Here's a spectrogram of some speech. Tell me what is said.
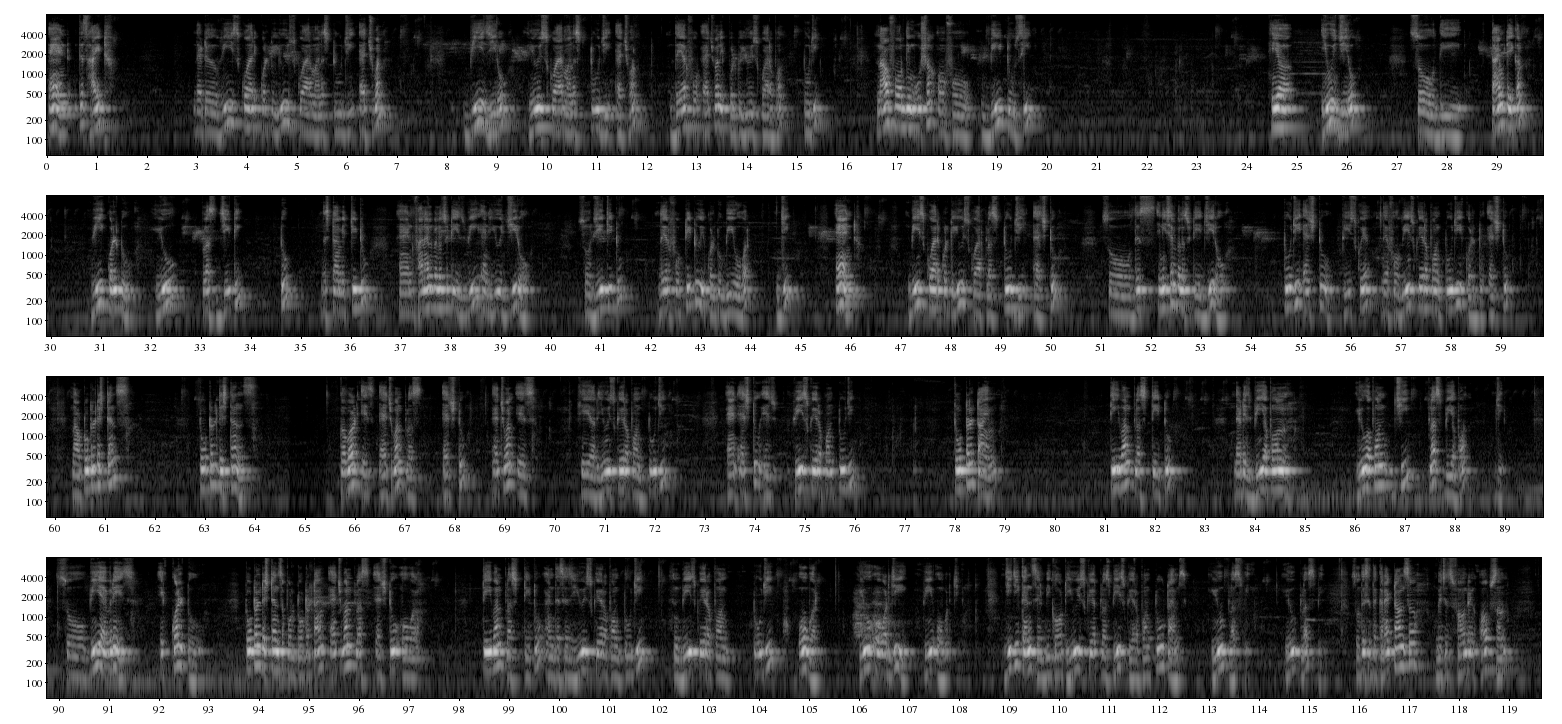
And this height that uh, V square equal to U square minus 2G H1, B is 0 u square minus 2g h1 therefore h1 equal to u square upon 2g now for the motion of uh, b to c. Here u is 0 so the time taken v equal to u plus gt 2 this time is t2 and final velocity is v and u is 0 so gt2 therefore t2 equal to b over g and b square equal to u square plus 2g h2 so this initial velocity is 0 2g h2 b square therefore b square upon 2g equal to h2 now total distance. Total distance covered is h1 plus h2 h1 is here u square upon 2g and h2 is v square upon 2g total time t1 plus t2 that is b upon u upon g plus b upon g. So v average equal to total distance upon total time h1 plus h2 over t1 plus t2 and this is u square upon 2g and b square upon 2g over u over g v over g. Gg cancel we got u square plus b square upon 2 times u plus v. U plus b so this is the correct answer which is found in option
